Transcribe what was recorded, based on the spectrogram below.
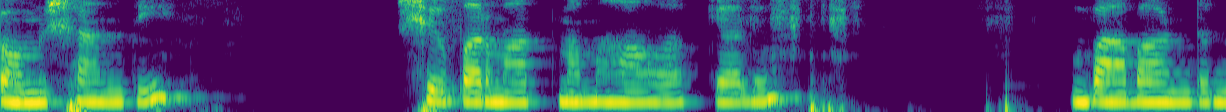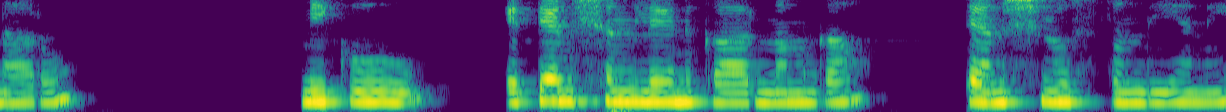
ఓం శాంతి. శివపరమాత్మ మహావాక్యాలు బాబా అంటున్నారు. మీకు అటెన్షన్ లేని కారణంగా టెన్షన్ వస్తుంది అని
